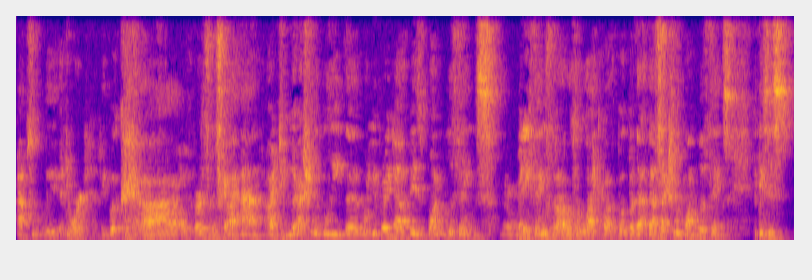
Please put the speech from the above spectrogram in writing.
absolutely adored the book, uh, All the Birds in the Sky, and I do actually believe that what you bring up is one of the things. There are many things that I like about the book, but that, that's actually one of the things because it's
